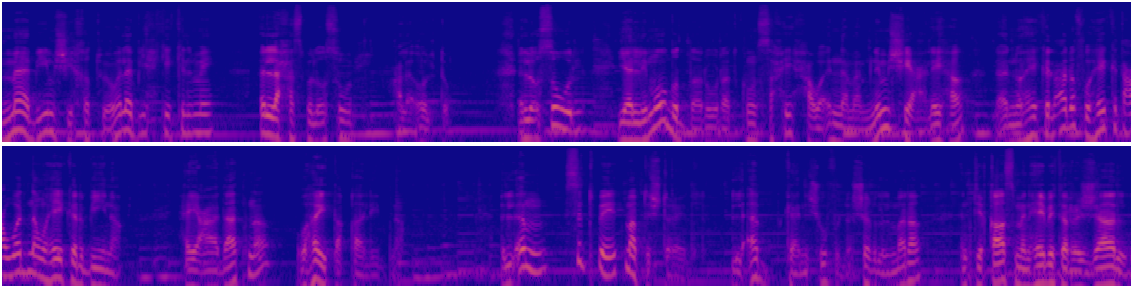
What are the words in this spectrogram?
ما بيمشي خطوة ولا بيحكي كلمة إلا حسب الأصول على قولته. الأصول يلي مو بالضرورة تكون صحيحة وإنما بنمشي عليها لأنه هيك العرف وهيك تعودنا وهيك ربينا. هي عاداتنا وهي تقاليدنا. الأم ست بيت ما بتشتغل. الأب كان يشوف إنه شغل المرأة انتقاص من هيبة الرجال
